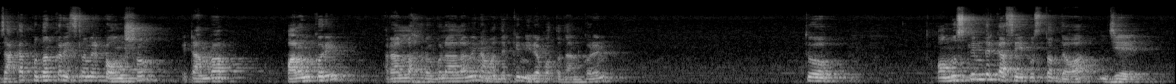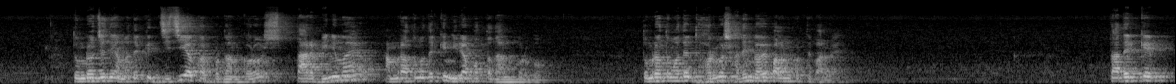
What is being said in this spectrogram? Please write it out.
জাকাত প্রদান করা ইসলামের একটা অংশ, এটা আমরা পালন করি আর আল্লাহ রবুল্লা আলমিন আমাদেরকে নিরাপত্তা দান করেন। তো অমুসলিমদের কাছে এই প্রস্তাব দেওয়া যে, তোমরা যদি আমাদেরকে জিজিয়া কর প্রদান করো, তার বিনিময়ে আমরা তোমাদেরকে নিরাপত্তা দান করব। তোমরা তোমাদের ধর্ম স্বাধীনভাবে পালন করতে পারবে। তাদেরকে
